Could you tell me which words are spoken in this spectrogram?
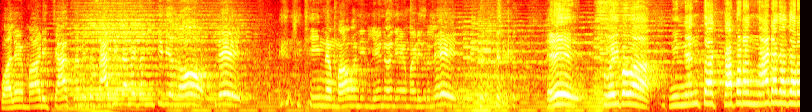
ಕೊಲೆ ಮಾಡಿ ಚಾಕ್ ಸಮೇತ ಸಾಕ್ಷಿ ಸಮೇತ ನಿಂತಿದೆಯಲ್ಲೋ. ಲೇ ಈ ನಮ್ಮ ಮಾವ ನಿನ್ಗೆ ಏನೋ ಅನ್ಯಾಯ ಮಾಡಿದ್ರು ಲೇ. ಏ ವೈಭವ ನಿನ್ನೆಂತ ನಾಟಕ ನಾಟಕಗಾರ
